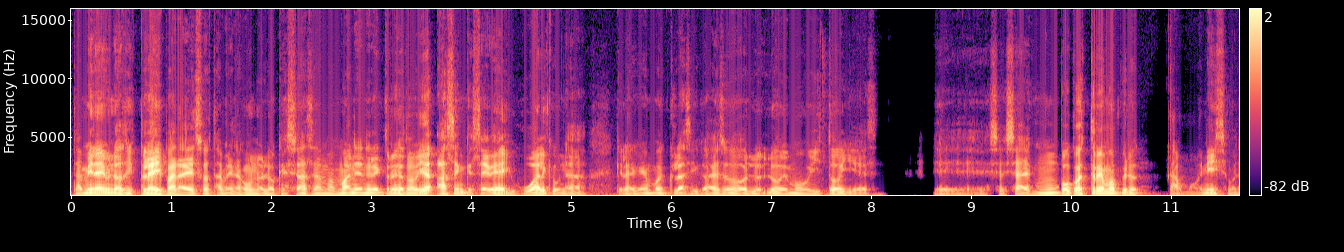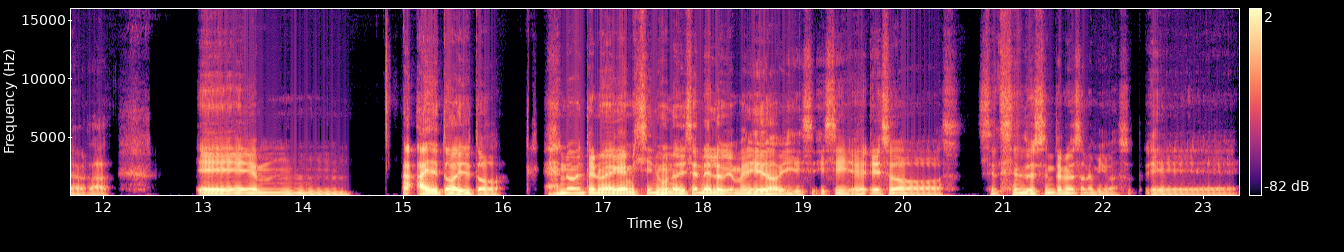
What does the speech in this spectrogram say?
También hay unos displays para esos también. Algunos, los que ya sean más manes en electrónica todavía, hacen que se vea igual que una que la Game Boy clásica. Eso lo, hemos visto y es eh, ya, es un poco extremo, pero está buenísimo, la verdad. Mm, ah, hay de todo, hay de todo. 99 Games sin uno, dice Nelo, bienvenido. Y, y sí, e- esos 769 son amigos. Eh,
